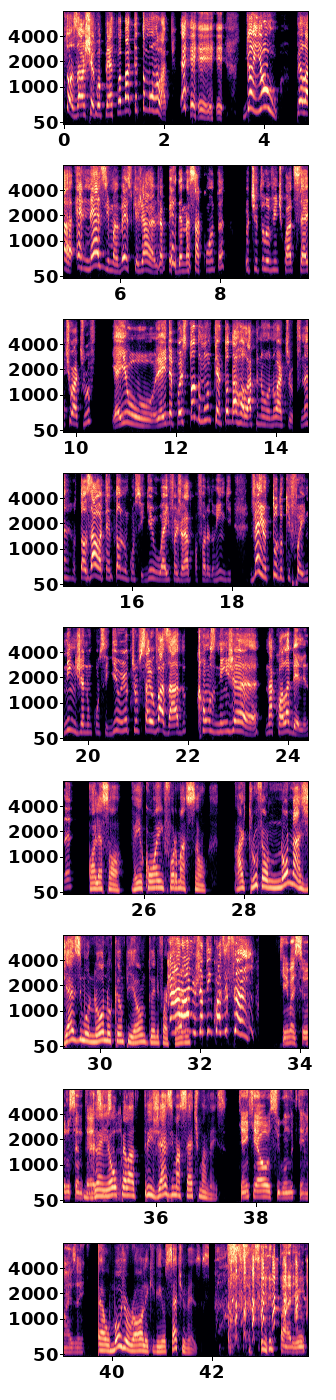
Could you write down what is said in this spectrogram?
Tozawa chegou perto para bater, tomou um rolap. Ganhou pela enésima vez, porque já, já perdemos essa conta, o título 24-7, o R-Truth. E aí, o, e aí depois todo mundo tentou dar roll-up no, no R-Truth, né? O Tozawa tentou, não conseguiu, aí foi jogado para fora do ringue. Veio tudo que foi ninja, não conseguiu, e o Truth saiu vazado com os ninja na cola dele, né? Olha só, venho com a informação. Artruth é o 99 campeão do 24-7. Caralho, já tem quase 100! Quem vai ser o centésimo? Ganhou será? pela 37 vez. Quem que é o segundo que tem mais aí? É o Mojo Rawley que ganhou sete vezes. Me pariu.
